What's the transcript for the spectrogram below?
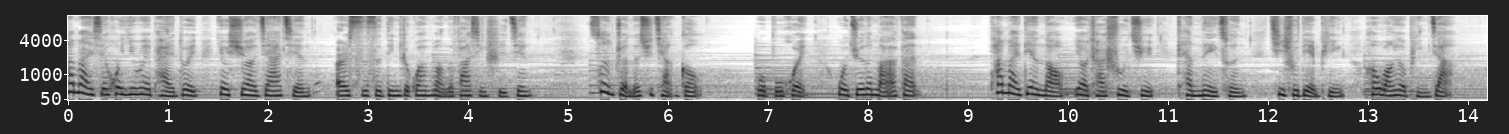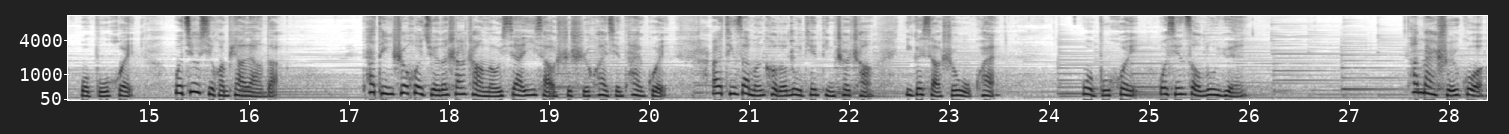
他买鞋会因为排队又需要加钱而死死盯着官网的发行时间，算准的去抢购。我不会，我觉得麻烦。他买电脑要查数据、看内存、技术点评和网友评价，我不会，我就喜欢漂亮的。他停车会觉得商场楼下一小时十块钱太贵，而停在门口的露天停车场一个小时五块，我不会，我嫌走路远。他买水果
